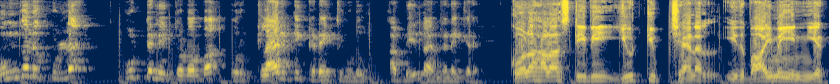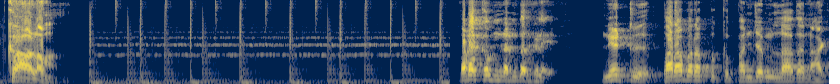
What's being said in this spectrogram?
பொங்கலுக்குள்ள கூட்டணி தொடர்பா ஒரு கிளாரிட்டி கிடைத்து விடும் அப்படின்னு நான் நினைக்கிறேன். கோலஹலாஸ் டிவி யூடியூப் சேனல் இது வாய்மையின் எக்காலம். வணக்கம் நண்பர்களே. நேற்று பரபரப்புக்கு பஞ்சமில்லாத நாள்.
